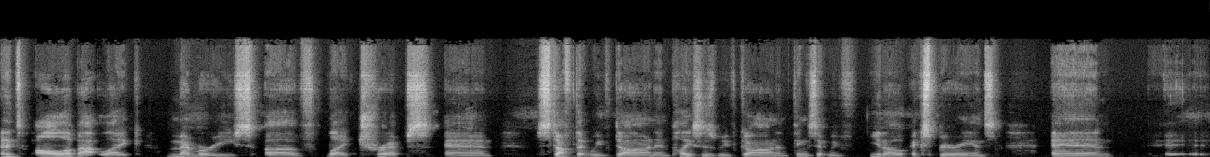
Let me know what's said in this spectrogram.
And it's all about like memories of like trips and stuff that we've done and places we've gone and things that we've you know experienced. And it,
